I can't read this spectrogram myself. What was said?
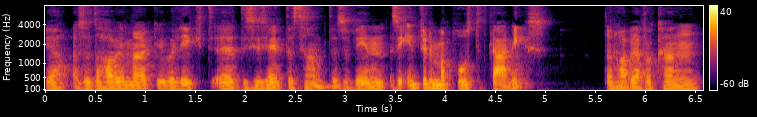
Ja, also da habe ich mir überlegt, äh, das ist ja interessant. Also wenn, also entweder man postet gar nichts, dann habe ich einfach keinen,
